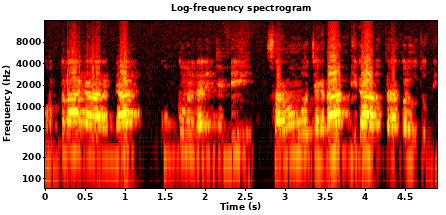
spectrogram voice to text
వృత్తరాకారంగా కుంకుమను ధరించండి. సర్వము జగదాంబిక అనుగ్రహం కలుగుతుంది.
